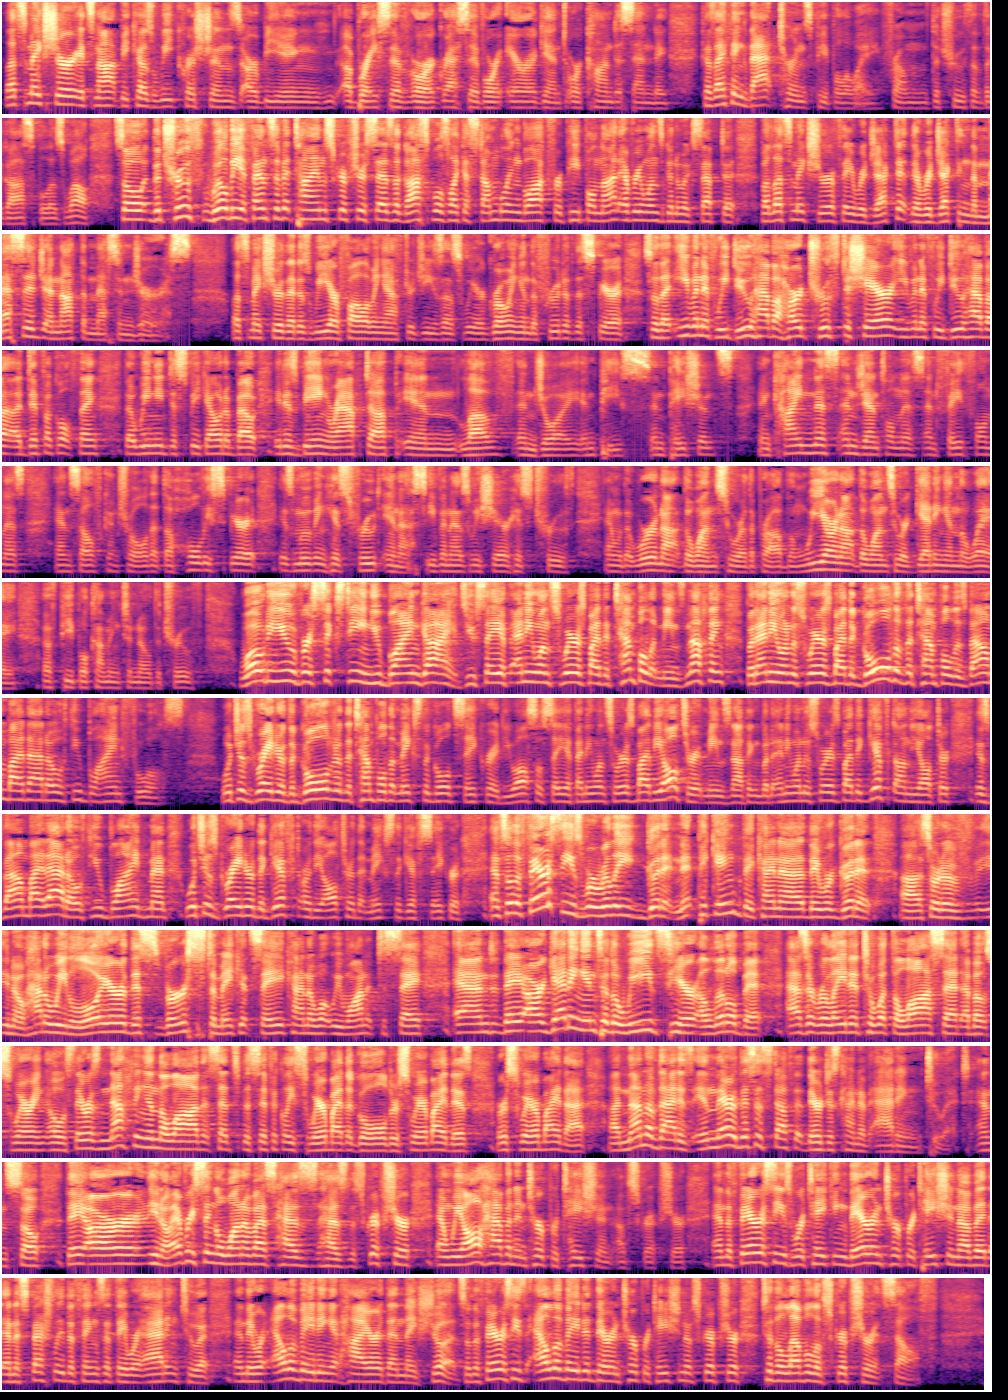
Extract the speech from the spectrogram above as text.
Let's make sure it's not because we Christians are being abrasive or aggressive or arrogant or condescending. Because I think that turns people away from the truth of the gospel as well. So the truth will be offensive at times. Scripture says the gospel is like a stumbling block for people. Not everyone's going to accept it. But let's make sure if they reject it, they're rejecting the message and not the messengers. Let's make sure that as we are following after Jesus, we are growing in the fruit of the Spirit so that even if we do have a hard truth to share, even if we do have a, a difficult thing that we need to speak out about, it is being wrapped up in love and joy and peace and patience and kindness and gentleness and faithfulness and self control. That the Holy Spirit is moving His fruit in us, even as we share His truth, and that we're not the ones who are the problem. We are not the ones who are getting in the way of people coming to know the truth. Woe to you, verse 16, you blind guides. You say if anyone swears by the temple, it means nothing, but anyone who swears by the gold of the temple is bound by that oath, you blind fools. Which is greater, the gold or the temple that makes the gold sacred? You also say, if anyone swears by the altar, it means nothing, but anyone who swears by the gift on the altar is bound by that oath, you blind men. Which is greater, the gift or the altar that makes the gift sacred? And so the Pharisees were really good at nitpicking. They kind of, they were good at uh, sort of, you know, how do we lawyer this verse to make it say kind of what we want it to say? And they are getting into the weeds here a little bit as it related to what the law said about swearing oaths. There is nothing in the law that said specifically specifically swear by the gold or swear by this or swear by that. Uh, none of that is in there. This is stuff that they're just kind of adding to it. And so they are, you know, every single one of us has, has the scripture and we all have an interpretation of scripture. And the Pharisees were taking their interpretation of it and especially the things that they were adding to it and they were elevating it higher than they should. So the Pharisees elevated their interpretation of scripture to the level of scripture itself.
